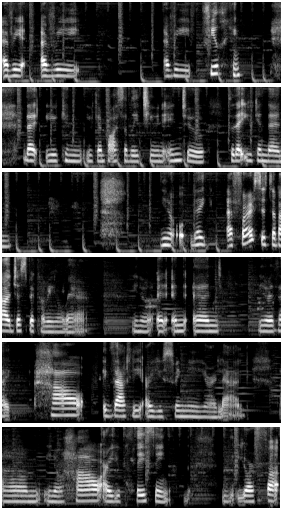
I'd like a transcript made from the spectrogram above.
every every every feeling that you can you can possibly tune into so that you can then you know like at first it's about just becoming aware you know and and and you know it's like how exactly are you swinging your leg? Um, you know, how are you placing your foot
